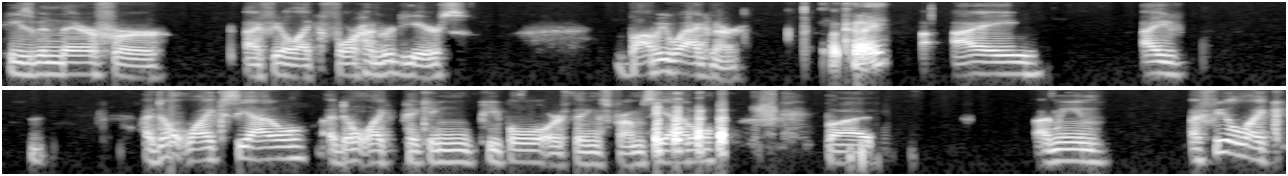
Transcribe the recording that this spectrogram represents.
He's been there for I feel like 400 years. Bobby Wagner. Okay. I I I don't like Seattle. I don't like picking people or things from Seattle. but I mean, I feel like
